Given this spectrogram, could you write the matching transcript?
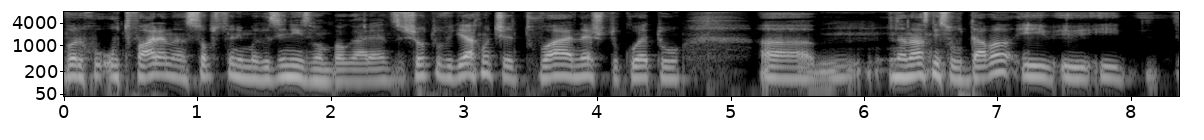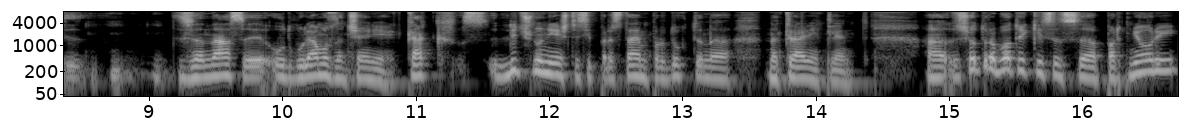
върху отваряне на собствени магазини извън България, защото видяхме, че това е нещо, което на нас ни се отдава и, и, и за нас е от голямо значение. Как лично ние ще си представим продукта на, на крайния клиент. А, защото работейки с партньори,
